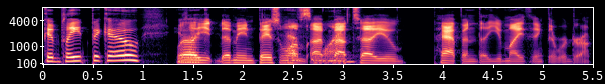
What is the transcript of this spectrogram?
complete, Picot?" He's Well, like, you, I mean, based on what I'm, I'm about to tell you happened, uh, you might think they were drunk.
